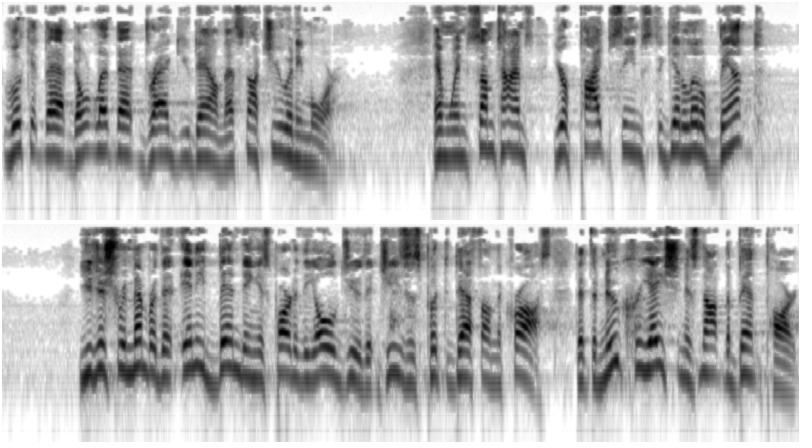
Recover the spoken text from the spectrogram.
Look at that. Don't let that drag you down. That's not you anymore. And when sometimes your pipe seems to get a little bent, you just remember that any bending is part of the old you that Jesus put to death on the cross. That the new creation is not the bent part.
